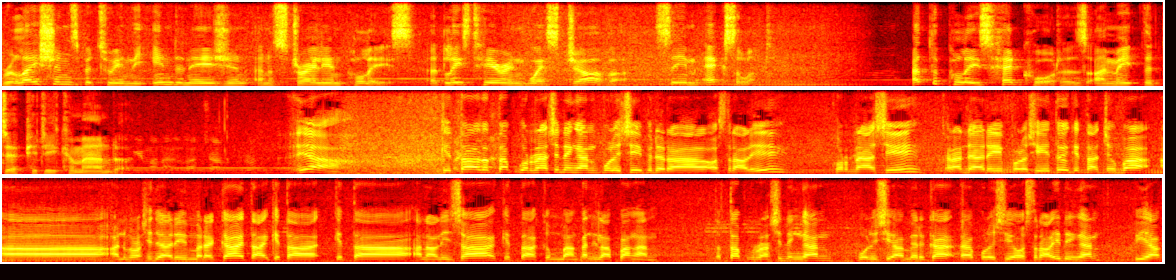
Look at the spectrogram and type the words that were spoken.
Relations between the Indonesian and Australian police, at least here in West Java, seem excellent. At the police headquarters, I meet the deputy commander. Ya, kita tetap koordinasi dengan Polisi Federal Australia, koordinasi karena dari polisi itu kita coba uh, informasi dari mereka kita kita kita analisa, kita kembangkan di lapangan. Tetap koordinasi dengan polisi Amerika, eh, polisi Australia dengan pihak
